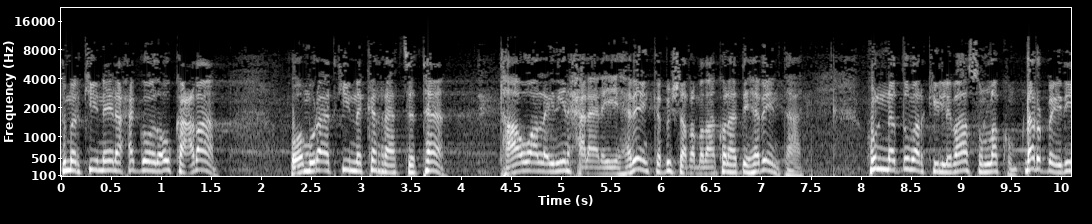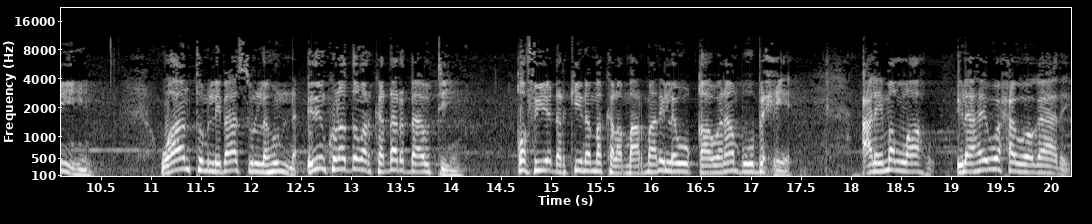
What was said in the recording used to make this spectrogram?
Dumarkiinna inaa xaggooda u kacdaan oo muraadkiinna ka raadsataan. Taa waa la idiin xalaaleeyey habeenka bisha ramadaan. Kol hadday habeen tahay hunna dumarkii libaasun lakum dhar yihiin. Wa antum libaasun lahunna idinkuna dumarka dhar baa u tihiin. Qof iyo dharkiina ma kala maarmaan ila wuu qaawanaan buu u bixiye calima allaahu ilaahay waxau ogaaday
